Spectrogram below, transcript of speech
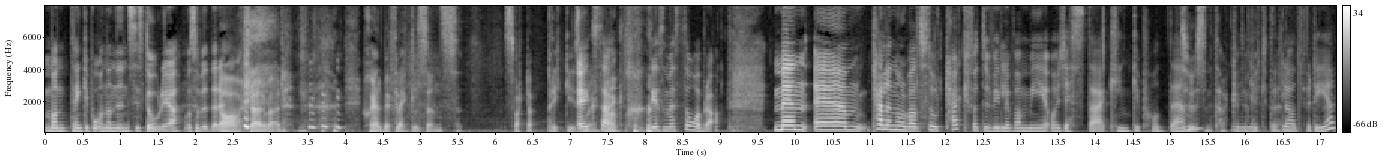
man tänker på onanins historia och så vidare. Ja, kära värld. Självbefläckelsens svarta prick i historien. Exakt, det som är så bra. Men ehm, Kalle Norvald, stort tack för att du ville vara med och gästa Kinkypodden. Tusen tack att Jag är jag fick det. jätteglad för det.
